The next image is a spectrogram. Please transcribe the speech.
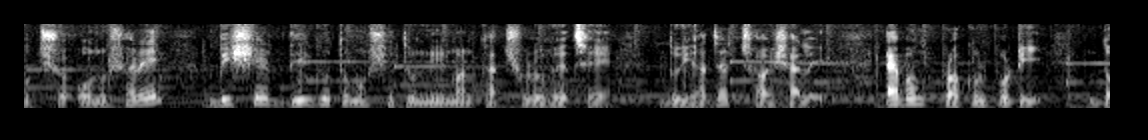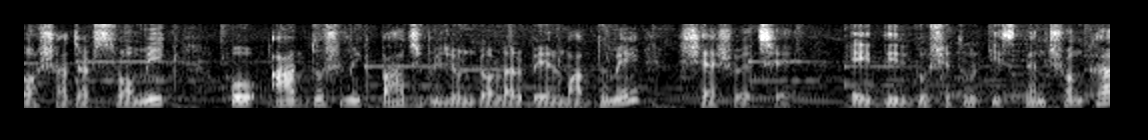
উৎস অনুসারে বিশ্বের দীর্ঘতম সেতুর নির্মাণ কাজ শুরু হয়েছে দুই হাজার ছয় সালে এবং প্রকল্পটি দশ হাজার শ্রমিক ও আট দশমিক পাঁচ বিলিয়ন ডলার ব্যয়ের মাধ্যমে শেষ হয়েছে। এই দীর্ঘ সেতুর স্পেন সংখ্যা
